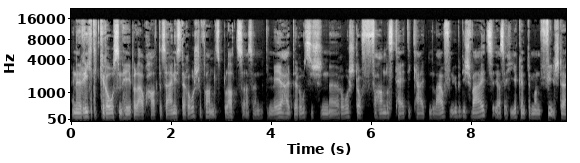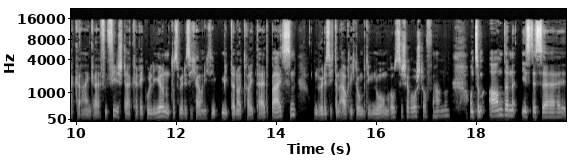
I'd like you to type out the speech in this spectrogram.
einen richtig großen Hebel auch hat. Das eine ist der Rohstoffhandelsplatz, also die Mehrheit der russischen äh, Rohstoffhandelstätigkeiten laufen über die Schweiz. Also hier könnte man viel stärker eingreifen, viel stärker regulieren und das würde sich auch nicht mit der Neutralität beißen und würde sich dann auch nicht unbedingt nur um russische Rohstoffe handeln. Und zum anderen ist es äh,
